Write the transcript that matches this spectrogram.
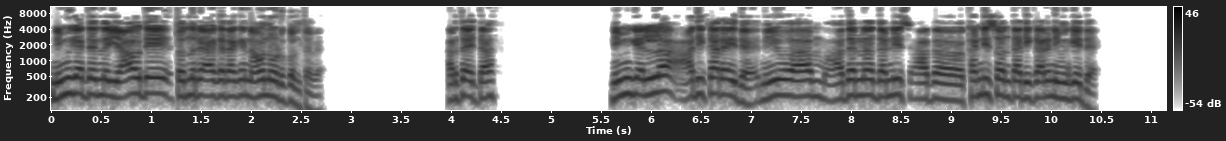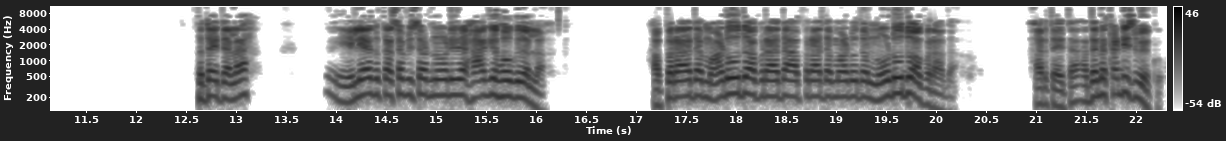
ನಿಮಗೆ ಅದರಿಂದ ಯಾವುದೇ ತೊಂದರೆ ಆಗದಾಗೆ ನಾವು ನೋಡ್ಕೊಳ್ತೇವೆ. ಅರ್ಥ ಆಯ್ತಾ ನಿಮ್ಗೆಲ್ಲ ಅಧಿಕಾರ ಇದೆ. ನೀವು ಅದನ್ನ ದಂಡಿಸ, ಅದ ಖಂಡಿಸುವಂತ ಅಧಿಕಾರ ನಿಮಗೆ ಇದೆ. ಗೊತ್ತಾಯ್ತಲ್ಲ? ಎಲ್ಲಿಯಾದ್ರೂ ಕಸ ಬಿಸಾಡ್ ನೋಡಿದ್ರೆ ಹಾಗೆ ಹೋಗುದಲ್ಲ. ಅಪರಾಧ ಮಾಡುವುದು ಅಪರಾಧ ಅಪರಾಧ ಮಾಡುವುದನ್ನು ನೋಡುವುದು ಅಪರಾಧ. ಅರ್ಥ ಆಯ್ತಾ ಅದನ್ನ ಖಂಡಿಸಬೇಕು.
